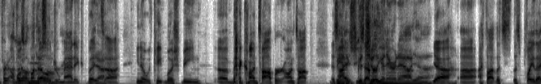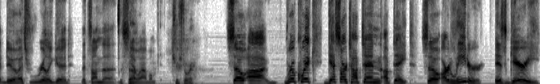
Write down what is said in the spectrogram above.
I forgot, I almost forgot about that song. melodramatic, but Yeah. uh, you know, with Kate Bush being uh, back on top or on top as Being high as she's ever been. now yeah Yeah, uh, I thought let's let's play that duo. It's really good. That's on the the So Yep. album. true story So, uh, real quick, guess our top ten update. So, our leader is Gary,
